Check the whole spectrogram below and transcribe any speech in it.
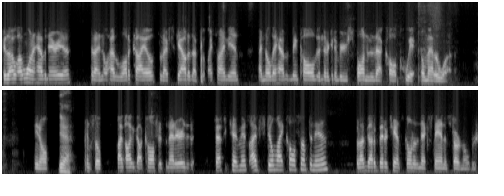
Because I, I want to have an area that I know has a lot of coyotes that I've scouted. I put my time in. I know they haven't been called, and they're going to be responding to that call quick, no matter what. You know, Yeah. and so I've, I've got confidence in that area that after 10 minutes, I still might call something in, but I've got a better chance going to the next stand and starting over.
